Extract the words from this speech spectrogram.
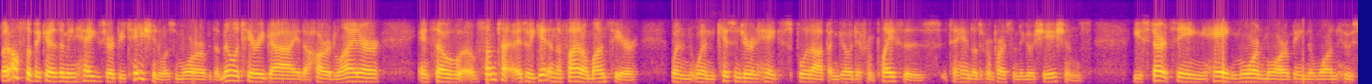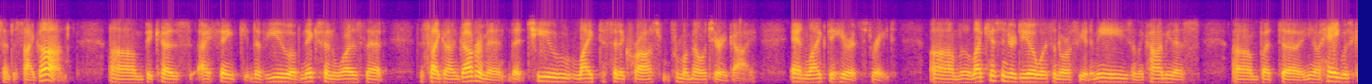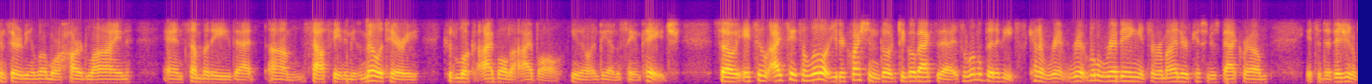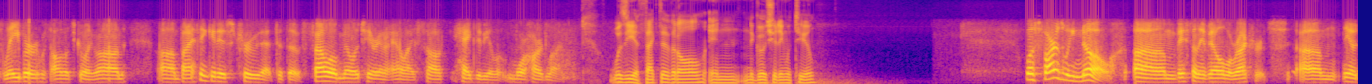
but also because, I mean, Haig's reputation was more of the military guy, the hardliner. And so uh, sometimes, as we get in the final months here, when, when Kissinger and Haig split up and go different places to handle different parts of the negotiations, you start seeing Haig more and more being the one who sent to Saigon. Um, because I think the view of Nixon was that the Saigon government that Thieu liked to sit across from a military guy and liked to hear it straight. Um, let Kissinger deal with the North Vietnamese and the communists, um, but uh, you know Haig was considered to be a little more hard line and somebody that um, South Vietnamese military could look eyeball to eyeball, you know, and be on the same page. So it's a, I'd say it's a little your question go to go back to that. It's a little bit of each. It's kind of ri- little ribbing. It's a reminder of Kissinger's background it's a division of labor with all that's going on. Um, but I think it is true that, that the fellow military and our allies saw Haig to be a little more hardline. Was he effective at all in negotiating with Thieu? Well, as far as we know, um, based on the available records, um, you know,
